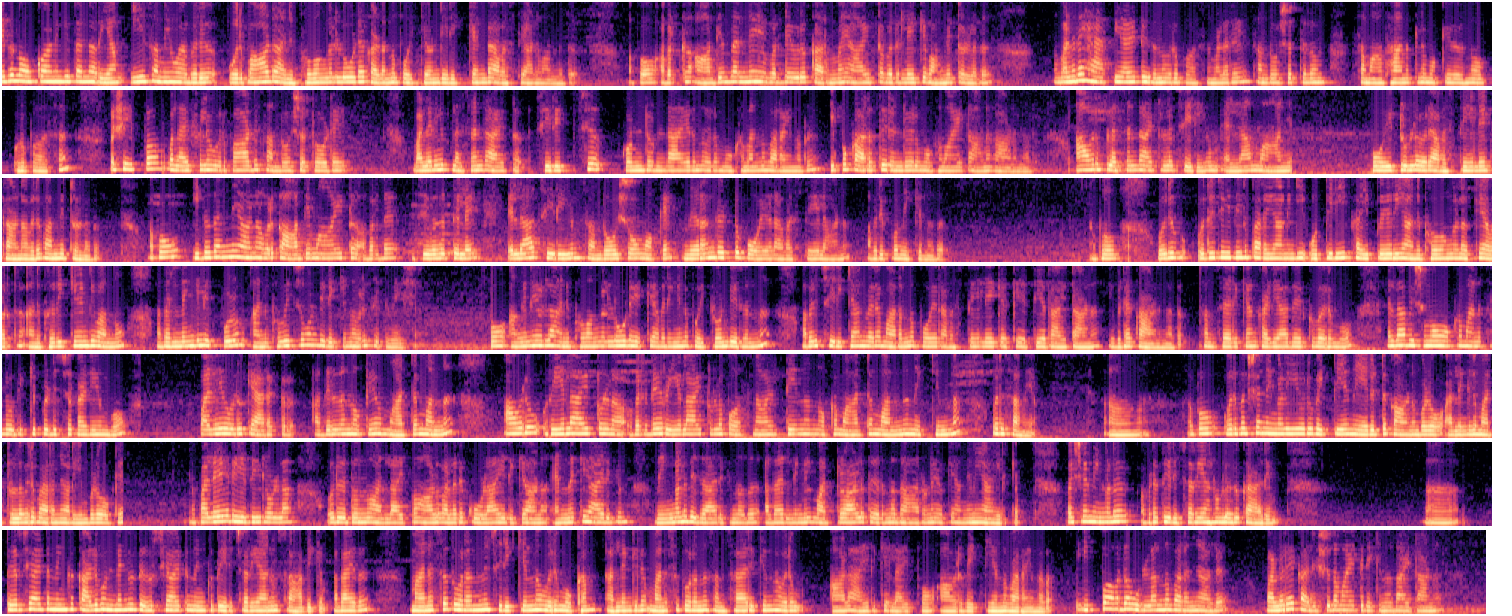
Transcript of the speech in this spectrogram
ഇത് നോക്കുകയാണെങ്കിൽ തന്നെ അറിയാം ഈ സമയം അവർ ഒരുപാട് അനുഭവങ്ങളിലൂടെ കടന്നു പോയിക്കൊണ്ടിരിക്കേണ്ട അവസ്ഥയാണ് വന്നത്. അപ്പോൾ അവർക്ക് ആദ്യം തന്നെ ഇവരുടെ ഒരു കർമ്മയായിട്ട് അവരിലേക്ക് വന്നിട്ടുള്ളത് വളരെ ഹാപ്പി ആയിട്ടിരുന്ന ഒരു പേഴ്സൺ വളരെ സന്തോഷത്തിലും സമാധാനത്തിലും ഒക്കെ ഇരുന്ന ഒരു പേഴ്സൺ. പക്ഷേ ഇപ്പോൾ ലൈഫിൽ ഒരുപാട് സന്തോഷത്തോടെ വളരെ പ്ലസന്റ് ആയിട്ട് ചിരിച്ച് കൊണ്ടുണ്ടായിരുന്ന ഒരു മുഖമെന്ന് പറയുന്നത് ഇപ്പോൾ കറുത്തിരണ്ട ഒരു മുഖമായിട്ടാണ് കാണുന്നത്. ആ ഒരു പ്ലസന്റ് ആയിട്ടുള്ള ചിരിയും എല്ലാം മാഞ്ഞ് പോയിട്ടുള്ള ഒരു അവസ്ഥയിലേക്കാണ് അവർ വന്നിട്ടുള്ളത്. അപ്പോൾ ഇത് തന്നെയാണ് അവർക്ക് ആദ്യമായിട്ട് അവരുടെ ജീവിതത്തിലെ എല്ലാ ചിരിയും സന്തോഷവും ഒക്കെ നിറം കെട്ടുപോയൊരവസ്ഥയിലാണ് അവരിപ്പോൾ നിൽക്കുന്നത്. അപ്പോൾ ഒരു ഒരു രീതിയിൽ പറയുകയാണെങ്കിൽ ഒത്തിരി കൈപ്പേറിയ അനുഭവങ്ങളൊക്കെ അവർക്ക് അനുഭവിക്കേണ്ടി വന്നു. അതല്ലെങ്കിൽ ഇപ്പോഴും അനുഭവിച്ചുകൊണ്ടിരിക്കുന്ന ഒരു സിറ്റുവേഷൻ അപ്പോൾ അങ്ങനെയുള്ള അനുഭവങ്ങളിലൂടെയൊക്കെ അവരിങ്ങനെ പോയിക്കൊണ്ടിരുന്ന് അവർ ചിരിക്കാൻ വരെ മറന്നു പോയൊരവസ്ഥയിലേക്കൊക്കെ എത്തിയതായിട്ടാണ് ഇവിടെ കാണുന്നത്. സംസാരിക്കാൻ കഴിയാതെയൊക്കെ വരുമ്പോൾ എല്ലാ വിഷമവും ഒക്കെ മനസ്സിൽ ഒതുക്കി പിടിച്ച് കഴിയുമ്പോൾ പഴയ ഒരു ക്യാരക്ടർ അതിൽ നിന്നൊക്കെ മാറ്റം വന്ന് ആ ഒരു റിയൽ ആയിട്ടുള്ള അവരുടെ റിയൽ ആയിട്ടുള്ള പേഴ്സണാലിറ്റിയിൽ നിന്നൊക്കെ മാറ്റം വന്ന് നിൽക്കുന്ന ഒരു സമയം. അപ്പോൾ ഒരുപക്ഷെ നിങ്ങൾ ഈ ഒരു വ്യക്തിയെ നേരിട്ട് കാണുമ്പോഴോ അല്ലെങ്കിൽ മറ്റുള്ളവർ പറഞ്ഞറിയുമ്പോഴോ ഒക്കെ പഴയ രീതിയിലുള്ള ഒരു ഇതൊന്നും അല്ല. ഇപ്പോൾ ആൾ വളരെ കൂളായിരിക്കുകയാണ് എന്നൊക്കെ ആയിരിക്കും നിങ്ങൾ വിചാരിക്കുന്നത്. അതല്ലെങ്കിൽ മറ്റൊരാൾ തരുന്ന ധാരണയൊക്കെ അങ്ങനെയായിരിക്കും. പക്ഷേ നിങ്ങൾ അവിടെ തിരിച്ചറിയാനുള്ളൊരു കാര്യം തീർച്ചയായിട്ടും നിങ്ങൾക്ക് കഴിവുണ്ടെങ്കിൽ തീർച്ചയായിട്ടും നിങ്ങൾക്ക് തിരിച്ചറിയാനും സാധിക്കും. അതായത് മനസ്സ് തുറന്ന് ചിരിക്കുന്ന ഒരു മുഖം അല്ലെങ്കിൽ മനസ്സ് തുറന്ന് സംസാരിക്കുന്ന ഒരു ആളായിരിക്കില്ല ഇപ്പോൾ ആ ഒരു വ്യക്തി എന്ന് പറയുന്നത്. ഇപ്പോൾ അവരുടെ ഉള്ളെന്ന് പറഞ്ഞാൽ വളരെ കലുഷിതമായിട്ടിരിക്കുന്നതായിട്ടാണ്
